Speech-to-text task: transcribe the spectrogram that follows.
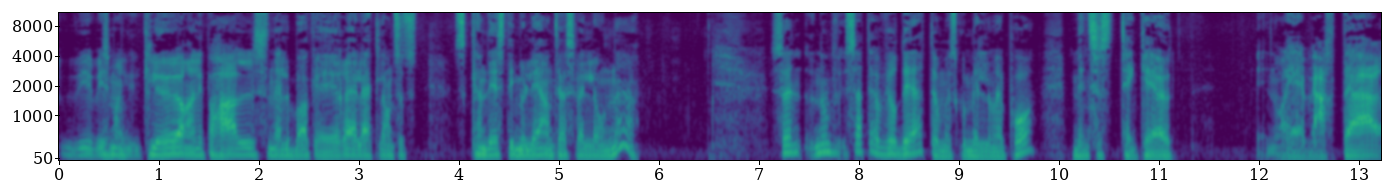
hvis man klør han litt på halsen eller bak øret, eller et eller annet, så kan det stimulere han til å svelle unna. Så nå satt jeg og vurderte om jeg skulle melde meg på, men så tenker jeg jo nå har jeg vært der,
